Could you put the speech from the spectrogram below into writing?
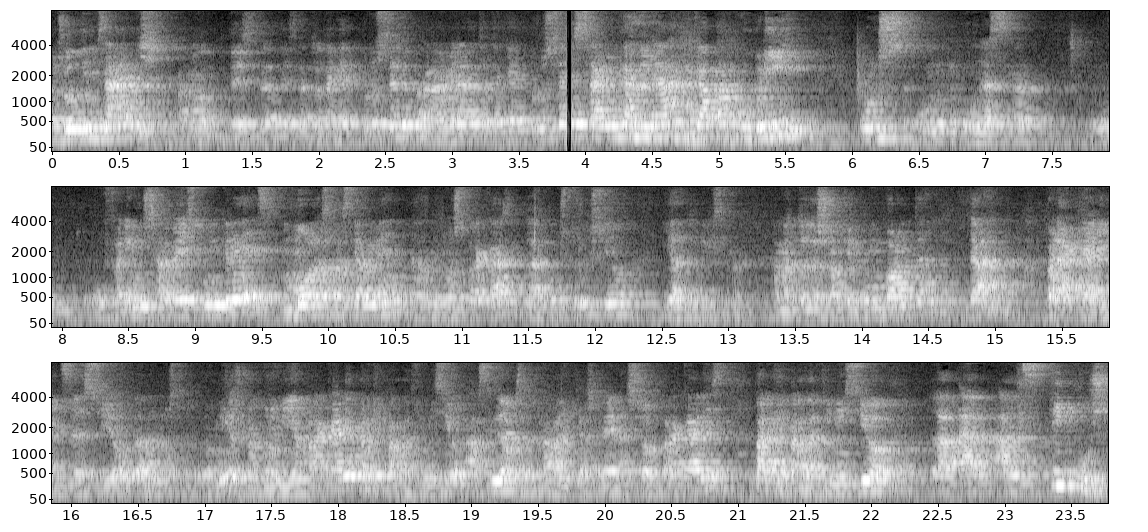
els últims anys, bueno, des, de, des de tot aquest procés, el pagament de tot aquest procés, s'ha encaminat cap a cobrir uns, un, unes, oferir uns serveis concrets, molt especialment, en el nostre cas, la construcció i el turisme, amb tot això que comporta de precarització de la nostra economia. És una economia precària perquè, per definició, els llocs de treball que es genera són precaris, perquè, per definició, la, el, els tipus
